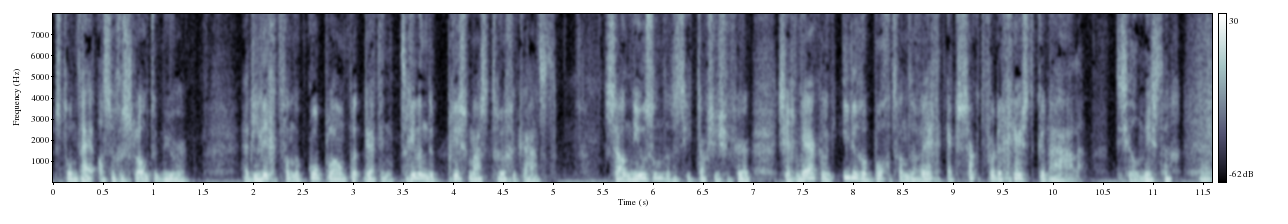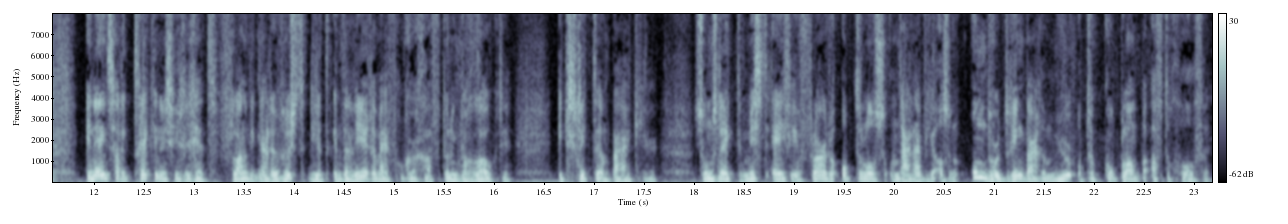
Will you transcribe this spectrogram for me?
stond hij als een gesloten muur. Het licht van de koplampen werd in trillende prisma's teruggekaatst. Zou Nielsen, dat is die taxichauffeur, zich werkelijk iedere bocht van de weg exact voor de geest kunnen halen? Het is heel mistig. Ineens had ik trek in een sigaret. Verlangde ik naar de rust die het inhaleren mij vroeger gaf, toen ik nog rookte. Ik slikte een paar keer. Soms leek de mist even in flarden op te lossen... om daarna weer als een ondoordringbare muur op de koplampen af te golven.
